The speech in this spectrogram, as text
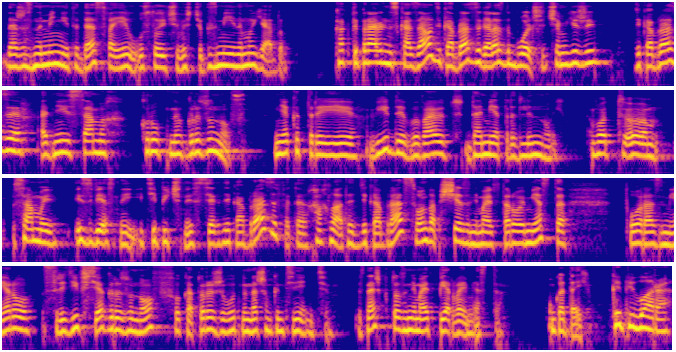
даже знамениты да, своей устойчивостью к змеиному яду. Как ты правильно сказал, дикобразы гораздо больше, чем ежи. Дикобразы – одни из самых крупных грызунов. Некоторые виды бывают до метра длиной. Вот э, самый известный и типичный из всех дикобразов – это хохлатый дикобраз. Он вообще занимает второе место по размеру среди всех грызунов, которые живут на нашем континенте. Знаешь, кто занимает первое место? Угадай. Капибара.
